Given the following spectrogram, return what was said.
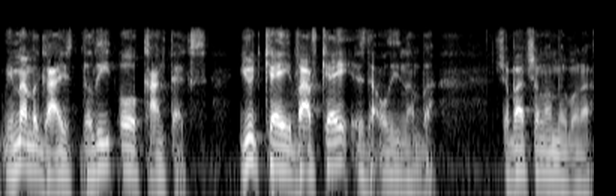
Remember, guys, delete all contacts. Yud K, Vav K is the only number. Shabbat Shalom,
